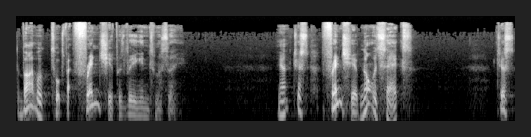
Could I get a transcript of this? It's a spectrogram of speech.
The Bible talks about friendship as being intimacy. Yeah, just friendship, not with sex. Just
